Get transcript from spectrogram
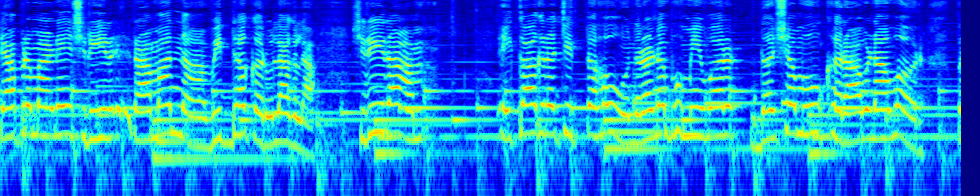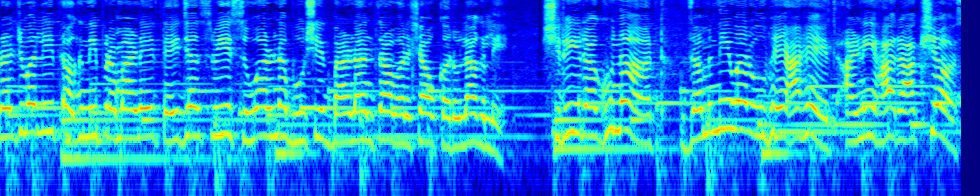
त्याप्रमाणे श्रीरामांना विद्ध करू लागला. श्रीराम एकाग्रचित्त होऊन रणभूमीवर दशमुख रावणावर प्रज्वलित अग्निप्रमाणे तेजस्वी सुवर्णभूषित बाणांचा वर्षाव करू लागले. श्री रघुनाथ जमिनीवर उभे आहेत आणि हा राक्षस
